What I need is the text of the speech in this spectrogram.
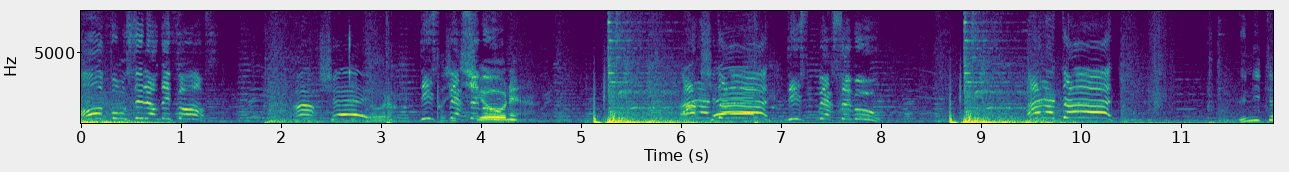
Enfoncez leur défense! Allora, posizione. À l'attaque! Dispersez-vous! À l'attaque! Unité!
